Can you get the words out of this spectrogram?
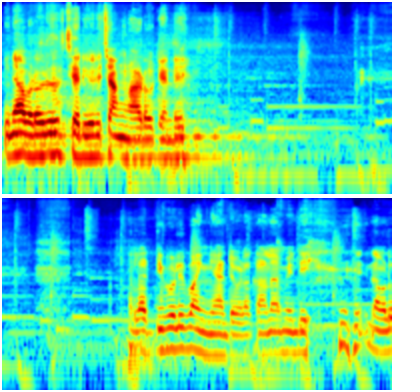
പിന്നെ അവിടെ ഒരു ചെറിയൊരു ചങ്ങാടമൊക്കെ ഉണ്ട്. നല്ല അടിപൊളി ഭംഗിയാട്ടോ ഇവിടെ കാണാൻ വേണ്ടി. നമ്മൾ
